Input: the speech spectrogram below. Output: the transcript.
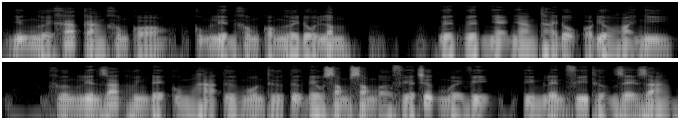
những người khác càng không có, cũng liền không có người đối Lâm. Uyển Uyển nhẹ nhàng thái độ có điều hoài nghi. Khương Liên Giác huynh đệ cùng hạ tử ngôn thứ tự đều song song ở phía trước 10 vị, tìm lên phi thường dễ dàng,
